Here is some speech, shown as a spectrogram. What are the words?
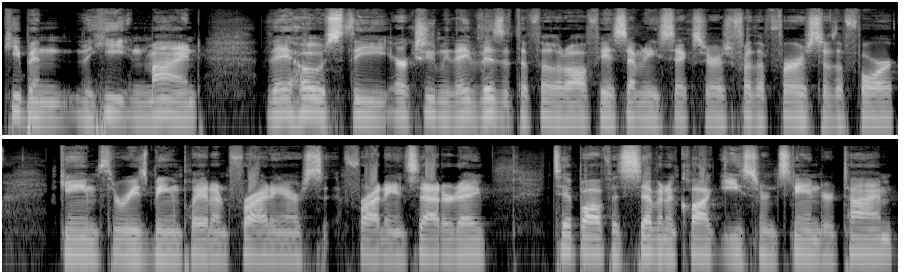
keeping the Heat in mind, they host the, or excuse me, they visit the Philadelphia 76ers for the first of the four game threes being played on Friday or Friday and Saturday. Tip off is seven o'clock Eastern Standard Time.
